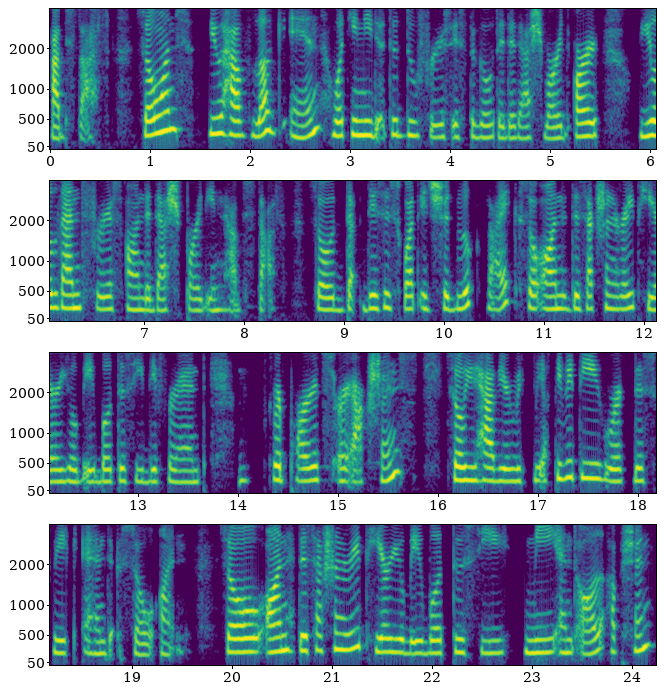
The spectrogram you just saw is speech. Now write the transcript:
Hubstaff. So once you have logged in, what you need to do first is to go to the dashboard or you'll land first on the dashboard in Hubstaff. So th this is what it should look like. So on the section right here, you'll be able to see different reports or actions. So you have your weekly activity, work this week, and so on. So on this section right here, you'll be able to see me and all option.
